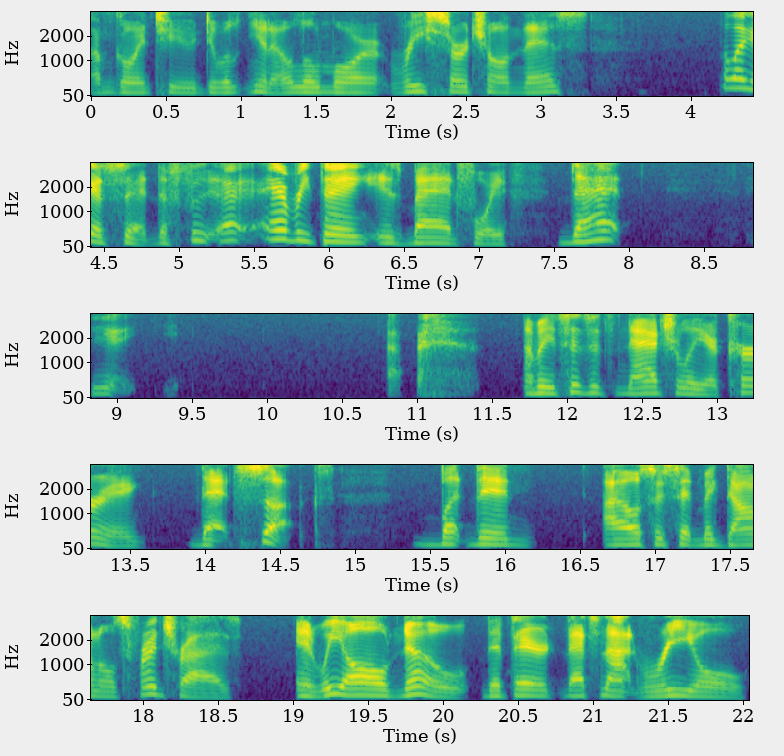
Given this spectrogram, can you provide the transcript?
I'm going to do you know a little more research on this. But like I said, the food everything is bad for you. That yeah, I mean since it's naturally occurring, that sucks. But then I also said McDonald's french fries and we all know that they're that's not real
